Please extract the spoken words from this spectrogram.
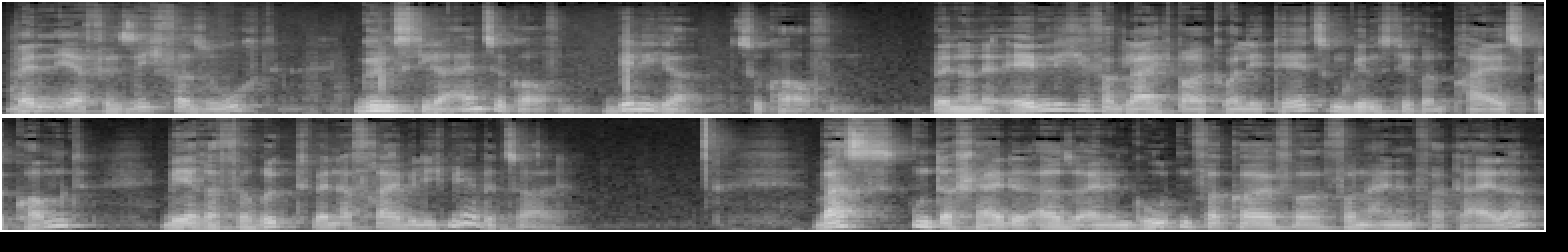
wenn er für sich versucht, günstiger einzukaufen, billiger zu kaufen. Wenn er eine ähnliche, vergleichbare Qualität zum günstigeren Preis bekommt, wäre er verrückt, wenn er freiwillig mehr bezahlt. Was unterscheidet also einen guten Verkäufer von einem Verteiler?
